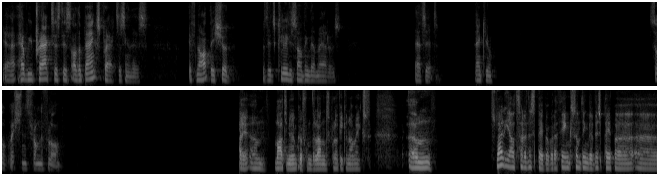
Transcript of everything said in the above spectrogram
Yeah, have we practiced this? Are the banks practicing this? If not, they should, because it's clearly something that matters. That's it. Thank you. So questions from the floor. Hi, um, Martin Oehmke from the London School of Economics. Um, slightly outside of this paper, but I think something that this paper uh,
